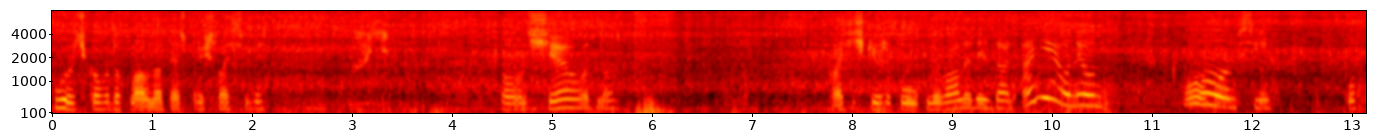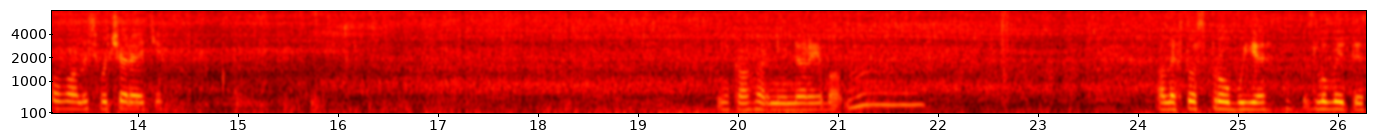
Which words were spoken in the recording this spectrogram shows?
Курочка водоплавна теж прийшла сюди. А вон ще одна. Качечки вже поупливали десь далі. А ні, вони он, вон всі поховались в очереті. Яка гарнюня риба. Але хто спробує зловити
